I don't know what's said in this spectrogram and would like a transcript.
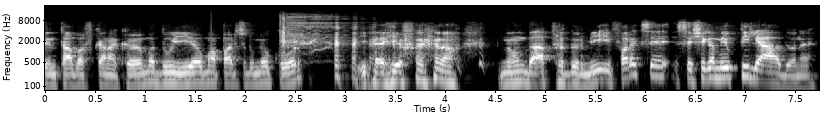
tentava ficar na cama, doía uma parte do meu corpo. e aí eu falei, não, não dá para dormir. E fora que você, você chega meio pilhado, né?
